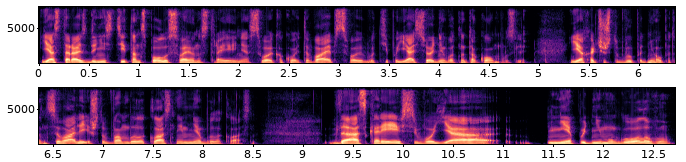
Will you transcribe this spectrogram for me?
я стараюсь донести танцполу свое настроение, свой какой-то вайб, свой вот типа я сегодня вот на таком узле. Я хочу, чтобы вы под него потанцевали, и чтобы вам было классно, и мне было классно. Да, скорее всего, я не подниму голову,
